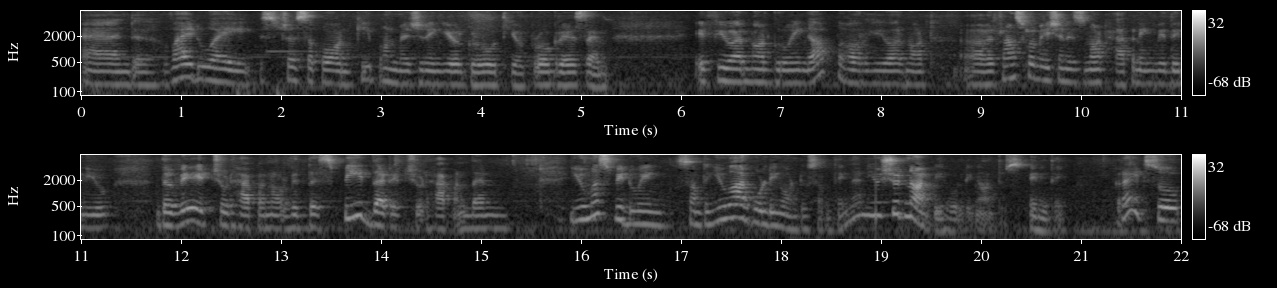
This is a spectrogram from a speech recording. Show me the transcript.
And uh, why do I stress upon keep on measuring your growth, your progress, and if you are not growing up or you are not uh, transformation is not happening within you the way it should happen or with the speed that it should happen then you must be doing something. You are holding on to something and you should not be holding on to anything right? So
